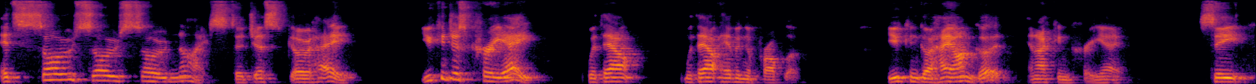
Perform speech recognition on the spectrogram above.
It's so, so, so nice to just go, hey, you can just create without, without having a problem. You can go, hey, I'm good and I can create. See,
